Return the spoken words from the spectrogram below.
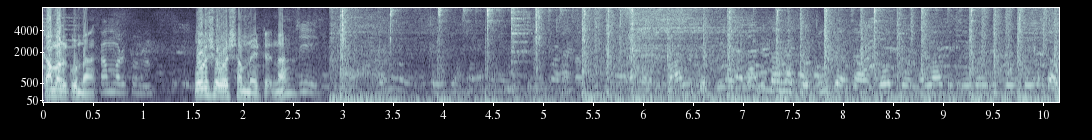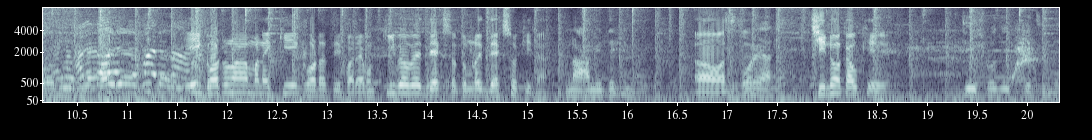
এক কামারকোনা। পৌরসভার সামনে এটা না? জি। এই ঘটনা মানে কে ঘটাতে পারে এবং কীভাবে দেখছ? তোমরা দেখছ কিনা? না আমি দেখি না ও, আচ্ছা। পরে চিনো কাউকে? জি সজীবকে চিনি।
